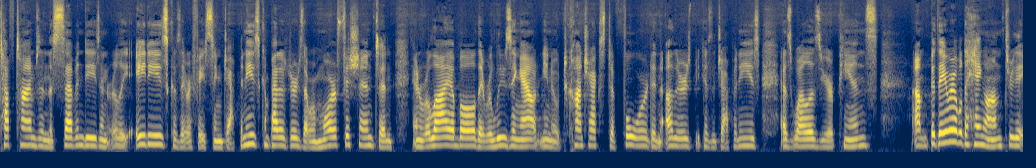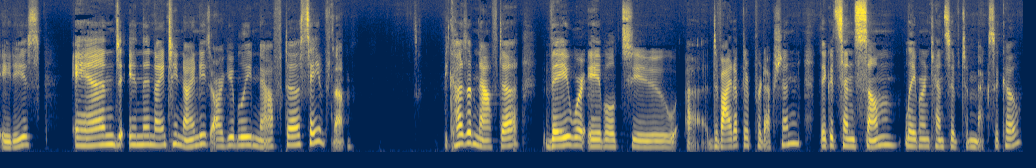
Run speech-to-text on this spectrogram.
tough times in the 70s and early 80s because they were facing Japanese competitors that were more efficient and, and reliable. They were losing out, you know, contracts to Ford and others because of Japanese as well as Europeans. Um, but they were able to hang on through the 80s. And in the 1990s, arguably NAFTA saved them because of NAFTA, they were able to uh, divide up their production. They could send some labor intensive to Mexico.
